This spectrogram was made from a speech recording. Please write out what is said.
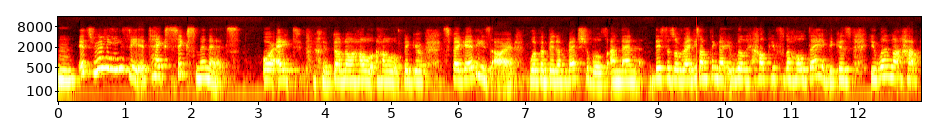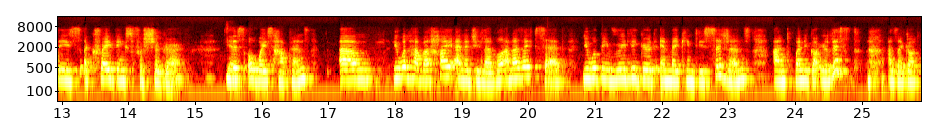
Mm. It's really easy. It takes six minutes or eight. Don't know how, how big your spaghettis are with a bit of vegetables. And then this is already something that will help you for the whole day because you will not have these uh, cravings for sugar. Yeah. This always happens. Um, you will have a high energy level. And as I said, you will be really good in making decisions. And when you got your list, as I got,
